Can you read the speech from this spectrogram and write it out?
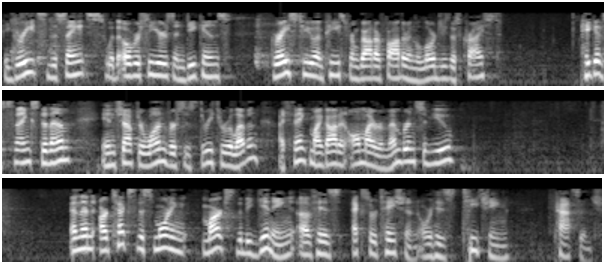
He greets the saints with the overseers and deacons. Grace to you and peace from God our Father and the Lord Jesus Christ. He gives thanks to them in chapter 1 verses 3 through 11. I thank my God in all my remembrance of you. And then our text this morning marks the beginning of his exhortation or his teaching passage.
